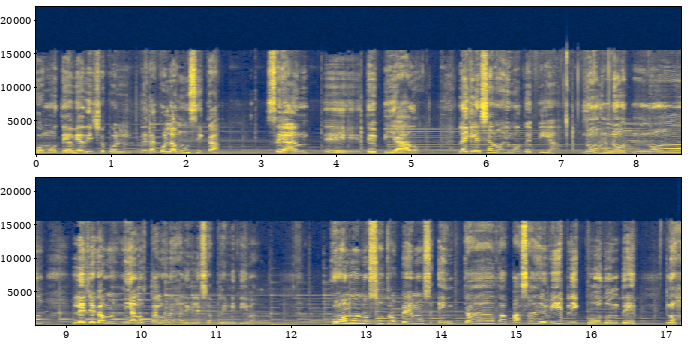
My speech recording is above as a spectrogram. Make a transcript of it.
como te había dicho con, ¿verdad? con la música, se han eh, desviado. La iglesia nos hemos desviado. No, no, no le llegamos ni a los talones a la iglesia primitiva. Como nosotros vemos en cada pasaje bíblico donde nos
